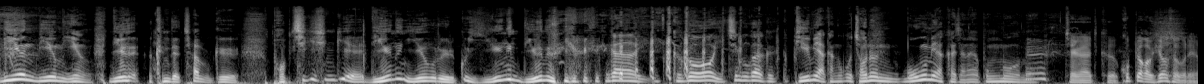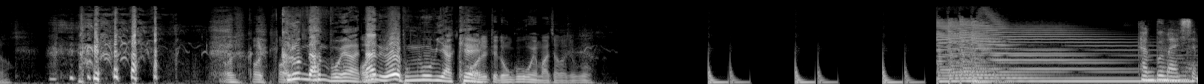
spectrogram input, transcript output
미음, 미음, 이응. 니은 근데 참 그 법칙이 신기해. 니은은 이응으로 읽고 이응은 니은으로 읽고. 그러니까 이- 그거 이 친구가 그 비음이 약한 거고 저는 모음이 약하잖아요. 복모음에. 제가 그 코뼈가 휘어서 그래요. 어, 어, 어, 그럼 난 뭐야? 난 왜 복모음이 약해? 어릴 때 농구공에 맞아가지고 당부 말씀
